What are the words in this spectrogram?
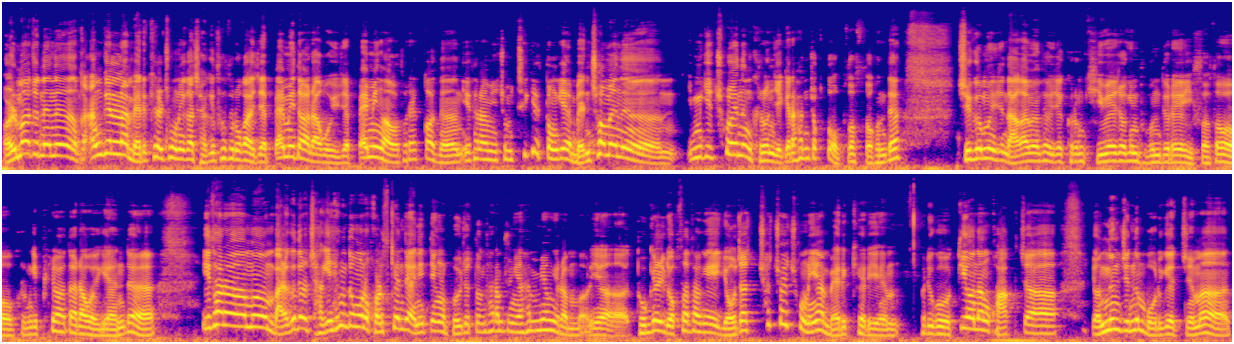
얼마 전에는 그 앙겔라 메르켈 총리가 자기 스스로가 이제 뺨이다라고 이제 빼밍아웃을 했거든. 이 사람이 좀 특이했던 게 맨 처음에는 임기 초에는 그런 얘기를 한 적도 없었어. 근데 지금은 이제 나가면서 이제 그런 기회적 인 부분들에 있어서 그런 게 필요하다라고 얘기하는데 이 사람은 말 그대로 자기 행동으로 걸스캔드 애니띵을 보여줬던 사람 중에 한 명이란 말이야. 독일 역사상의 여자 최초의 총리야 메르켈이. 그리고 뛰어난 과학자였는지는 모르겠지만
